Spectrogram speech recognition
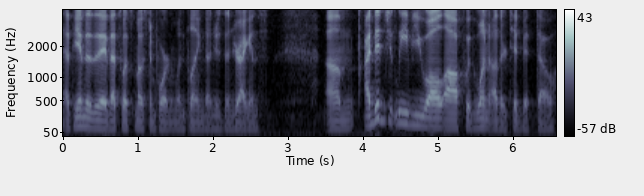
At the end of the day, that's what's most important when playing Dungeons and Dragons. Um, I did leave you all off with one other tidbit, though,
